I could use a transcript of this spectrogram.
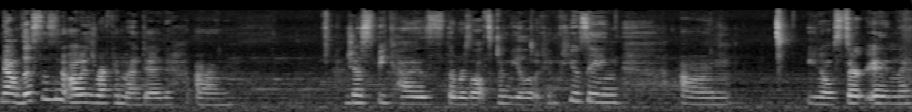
Now this isn't always recommended um, just because the results can be a little confusing. Um, you know, certain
